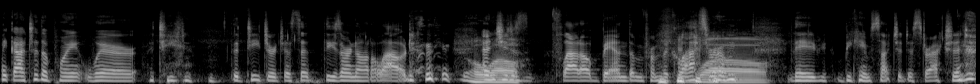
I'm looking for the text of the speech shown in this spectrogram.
It got to the point where the, te- the teacher just said, "These are not allowed," Oh, and she just flat out banned them from the classroom. Wow. They became such a distraction.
